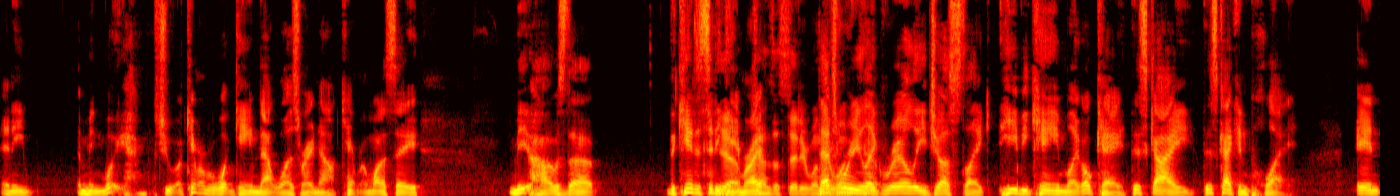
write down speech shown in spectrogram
And he, I mean, what, shoot, I can't remember what game that was right now. Can't, I want to say, me, uh, it was the, the Kansas City Yeah, game, right? Kansas City when That's they won, where he yeah. like really just like he became like okay, this guy this guy can play. And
